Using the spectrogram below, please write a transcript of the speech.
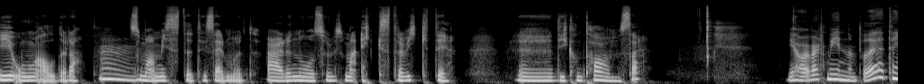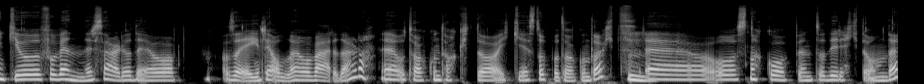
i ung alder, da. Mm. Som har mistet til selvmord. Er det noe som, som er ekstra viktig eh, de kan ta med seg? Vi har jo vært mye inne på det. Jeg tenker jo For venner så er det jo det å Altså egentlig alle å være der, da. Eh, Og ta kontakt og ikke stoppe å ta kontakt. Mm. Eh, Og snakke åpent og direkte om det.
